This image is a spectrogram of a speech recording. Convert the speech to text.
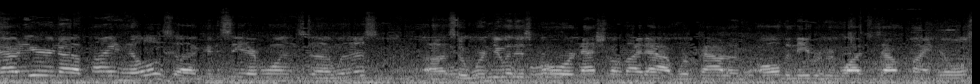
out here in uh, Pine Hills. Uh, good to see everyone's uh, with us. Uh, so we're doing this for National Night Out. We're proud of all the neighborhood watches out in Pine Hills,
